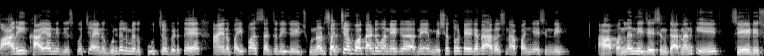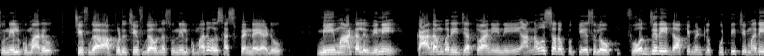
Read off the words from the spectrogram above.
భారీ కాయాన్ని తీసుకొచ్చి ఆయన గుండెల మీద కూర్చోబెడితే ఆయన బైపాస్ సర్జరీ చేయించుకున్నాడు. చచ్చేపోతాడు అనేక అనే మిషతోటే కదా ఆ రోజున ఆ పని చేసింది. ఆ పనులన్నీ చేసిన కారణానికి సిఐడి సునీల్ కుమారు చీఫ్గా అప్పుడు చీఫ్గా ఉన్న సునీల్ కుమార్ సస్పెండ్ అయ్యాడు. మీ మాటలు విని కాదంబరి జత్వానీని అనవసరపు కేసులో ఫోర్జరీ డాక్యుమెంట్లు పుట్టించి మరీ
